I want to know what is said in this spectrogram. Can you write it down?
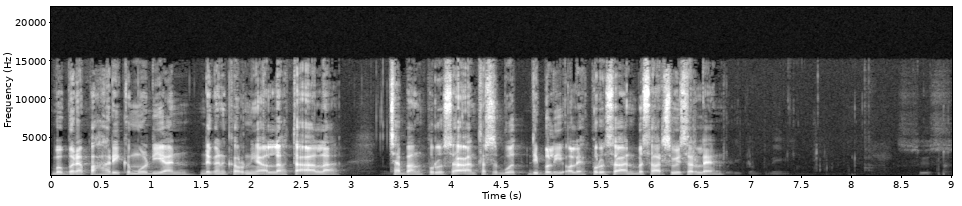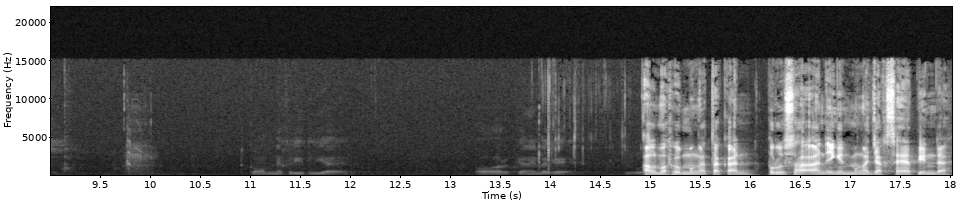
Beberapa hari kemudian, dengan karunia Allah Ta'ala, cabang perusahaan tersebut dibeli oleh perusahaan besar Switzerland. Almarhum mengatakan, perusahaan ingin mengajak saya pindah,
